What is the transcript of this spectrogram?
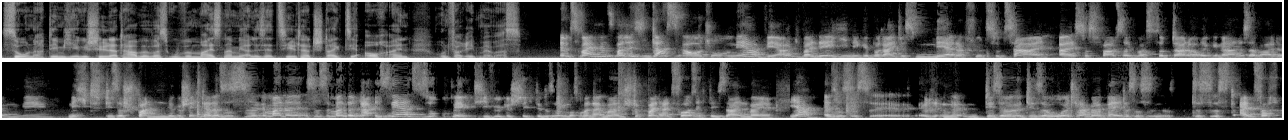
So, nachdem ich ihr geschildert habe, was Uwe Meissner mir alles erzählt hat, steigt sie auch ein und verrät mir was. Im Zweifelsfall ist das Auto mehr wert, weil derjenige bereit ist, mehr dafür zu zahlen, als das Fahrzeug, was total original ist, aber halt irgendwie nicht diese spannende Geschichte hat. Also es ist halt immer eine, es ist immer eine sehr subjektive Geschichte. Deswegen muss man da immer ein Stück weit halt vorsichtig sein, weil ja, also es ist äh, ne, diese, diese Oldtimer-Welt, das ist, das ist einfach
